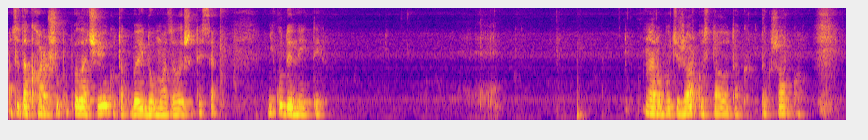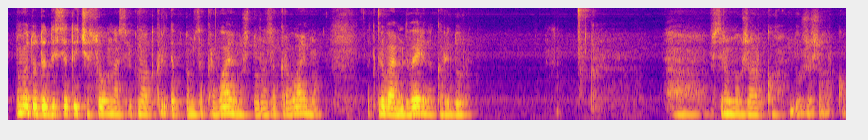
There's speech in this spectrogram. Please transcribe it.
Оце так хорошо попила чайку, так би і вдома залишитися. Нікуди не йти. На роботі жарко стало так, так жарко. Ми тут до 10 часов у нас вікно відкрите, потім закриваємо, штори закриваємо, відкриваємо двері на коридор. Все одно жарко, дуже жарко.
